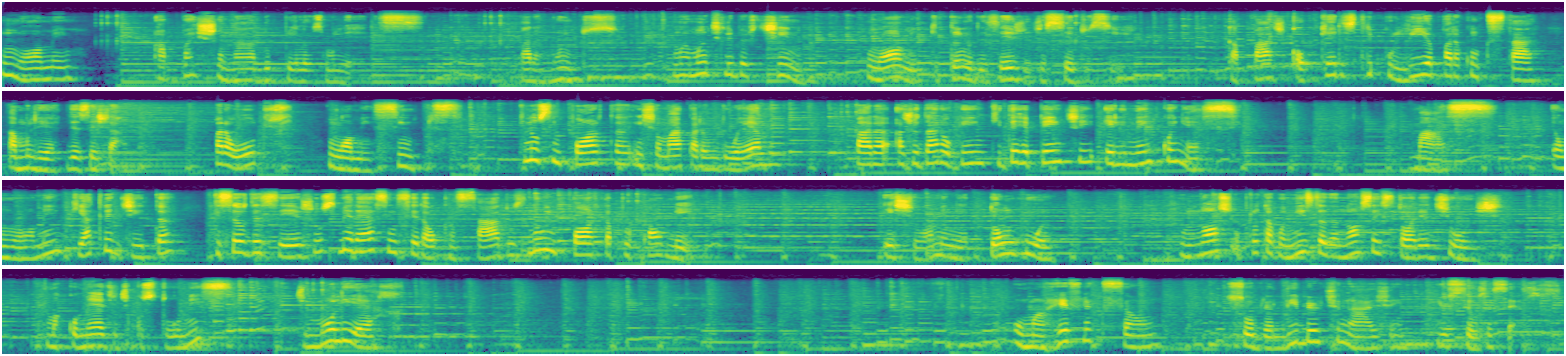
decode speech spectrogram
um homem apaixonado pelas mulheres. Para muitos, um amante libertino, um homem que tem o desejo de seduzir, capaz de qualquer estripulia para conquistar a mulher desejada. Para outros, um homem simples, que não se importa em chamar para um duelo para ajudar alguém que de repente ele nem conhece mas é um homem que acredita que seus desejos merecem ser alcançados, não importa por qual meio. Este homem é Dom Juan, o nosso o protagonista da nossa história de hoje. Uma comédia de costumes de Molière. Uma reflexão sobre a libertinagem e os seus excessos.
